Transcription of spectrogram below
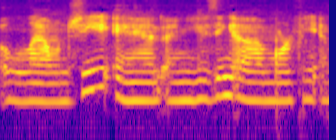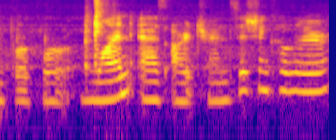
Loungy and I'm using a Morphe M441 as our transition color.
